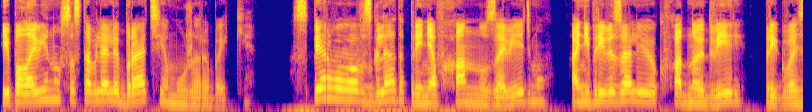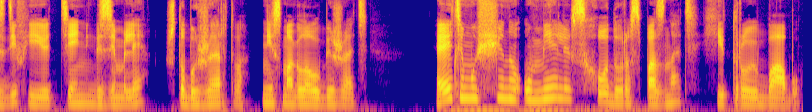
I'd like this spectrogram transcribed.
и половину составляли братья мужа Ребекки. С первого взгляда, приняв Ханну за ведьму, они привязали ее к входной двери пригвоздив ее тень к земле, чтобы жертва не смогла убежать. Эти мужчины умели сходу распознать хитрую бабу.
